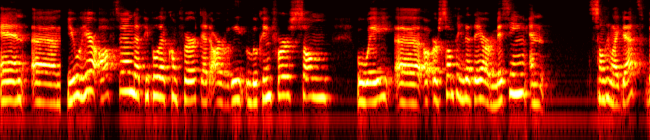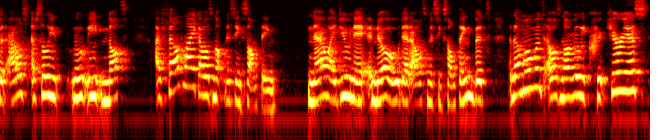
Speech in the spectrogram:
And um, you hear often that people that convert that are really looking for some way uh, or something that they are missing and something like that. But I was absolutely not, I felt like I was not missing something. Now I do know that I was missing something, but at that moment I was not really curious.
